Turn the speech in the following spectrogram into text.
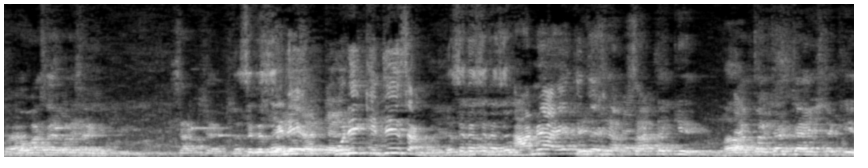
पवारसाहेबांनी सांगितले. कसं कसं कोणी कितीही सांगू. कसं कसं कसं आम्ही आहे साठ टक्के. चाळीस टक्के.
